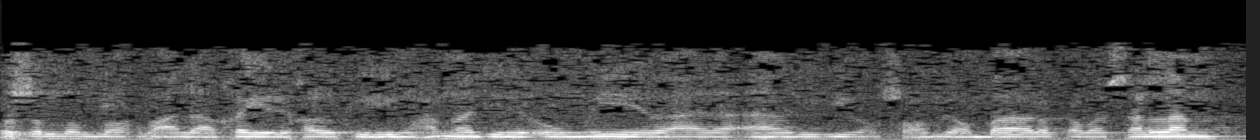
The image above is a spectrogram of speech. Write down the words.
وصلى الله على خير خلقه محمد الأمي وعلى آله وصحبه وبارك وسلم.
